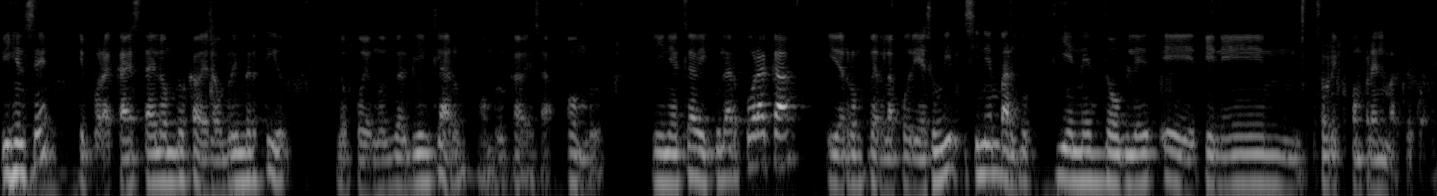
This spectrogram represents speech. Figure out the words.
Fíjense que por acá está el hombro, cabeza, hombro invertido. Lo podemos ver bien claro, hombro, cabeza, hombro. Línea clavicular por acá y de romperla podría subir. Sin embargo, tiene doble, eh, tiene mm, sobrecompra en el marco de cuatro horas.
